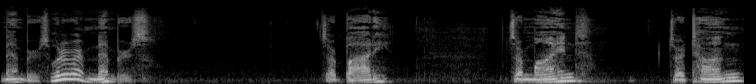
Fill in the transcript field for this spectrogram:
Members. What are our members? It's our body, it's our mind, it's our tongue,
